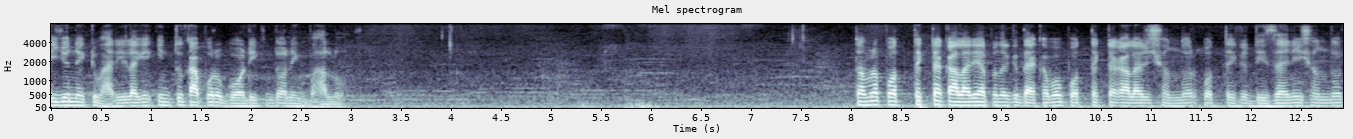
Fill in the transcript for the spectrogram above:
এই জন্য একটু ভারী লাগে, কিন্তু কাপড়ের বডি কিন্তু অনেক ভালো। তো আমরা প্রত্যেকটা কালারই আপনাদেরকে দেখাবো। প্রত্যেকটা কালারই সুন্দর, প্রত্যেকটা ডিজাইনই সুন্দর।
